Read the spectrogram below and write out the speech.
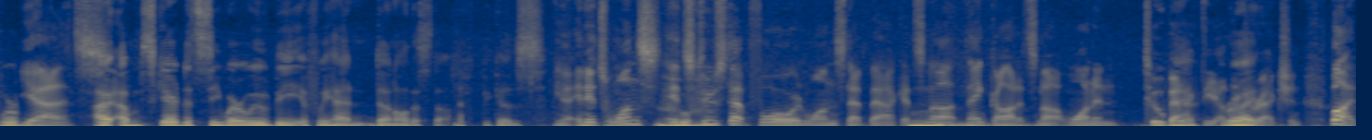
we're. yeah it's I, I'm scared to see where we would be if we hadn't done all this stuff because yeah and it's one it's two step forward one step back it's not thank god it's not one and two back Yeah, the other right. direction but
